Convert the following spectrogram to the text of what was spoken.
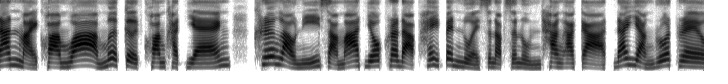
นั่นหมายความว่าเมื่อเกิดความขัดแย้ง เครื่องเหล่านี้สามารถยกระดับให้เป็นหน่วยสนับสนุนทางอากาศได้อย่างรวดเร็ว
